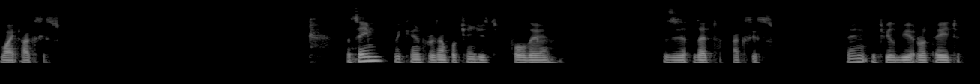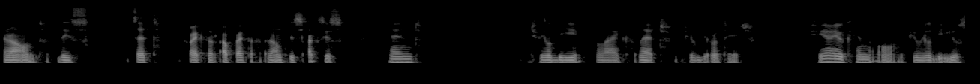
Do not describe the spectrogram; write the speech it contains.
y-axis. The same we can, for example, change it for the z-axis. Then it will be rotate around this z vector, up vector around this axis, and will be like that. It will be rotate. Here you can, or if you will be use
